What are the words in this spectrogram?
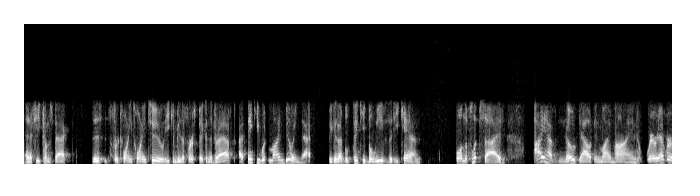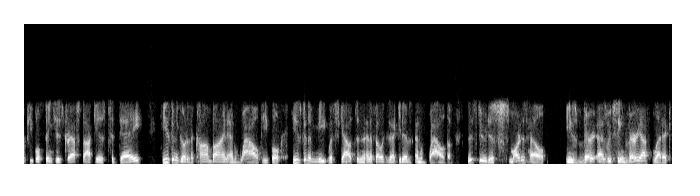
and if he comes back this, for 2022, he can be the first pick in the draft. I think he wouldn't mind doing that because I think he believes that he can. Well, on the flip side, I have no doubt in my mind, wherever people think his draft stock is today, He's going to go to the combine and wow people. He's going to meet with scouts and NFL executives and wow them. This dude is smart as hell. He's very, as we've seen, very athletic.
